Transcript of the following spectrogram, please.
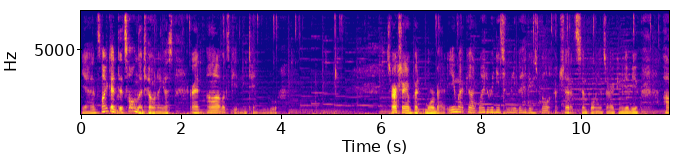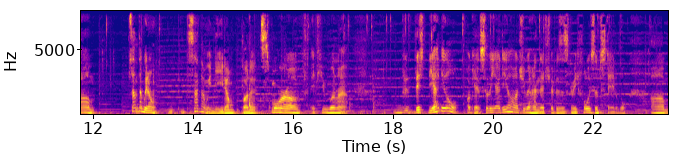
Yeah, it's like a, it's all in the tone, I guess. Alright, uh, let's get into. So we're actually gonna put more batteries. You might be like, why do we need so many batteries? Well, actually, that's a simple answer I can give you. Um, it's not that we don't, it's not that we need them, but it's more of if you wanna. This the ideal. Okay, so the ideology behind this ship is it's gonna be fully sustainable. Um,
